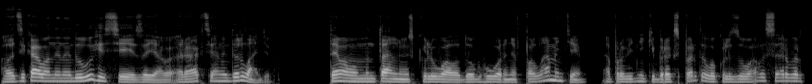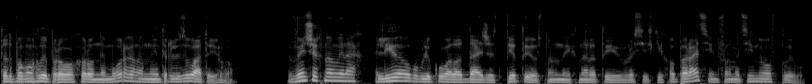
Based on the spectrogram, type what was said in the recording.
Але цікава не недолугість цієї заяви, а реакція Нідерландів. Тема моментально ескалювала до обговорення в парламенті, а провідні кіберексперти локалізували сервер та допомогли правоохоронним органам нейтралізувати його. В інших новинах Ліга опублікувала дайджест п'яти основних наративів російських операцій інформаційного впливу.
